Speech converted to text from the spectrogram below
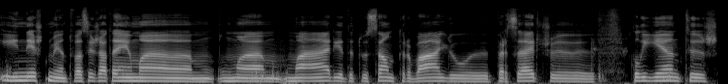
E neste momento vocês já têm uma, uma, uma área de atuação, de trabalho, eh, parceiros, eh, clientes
